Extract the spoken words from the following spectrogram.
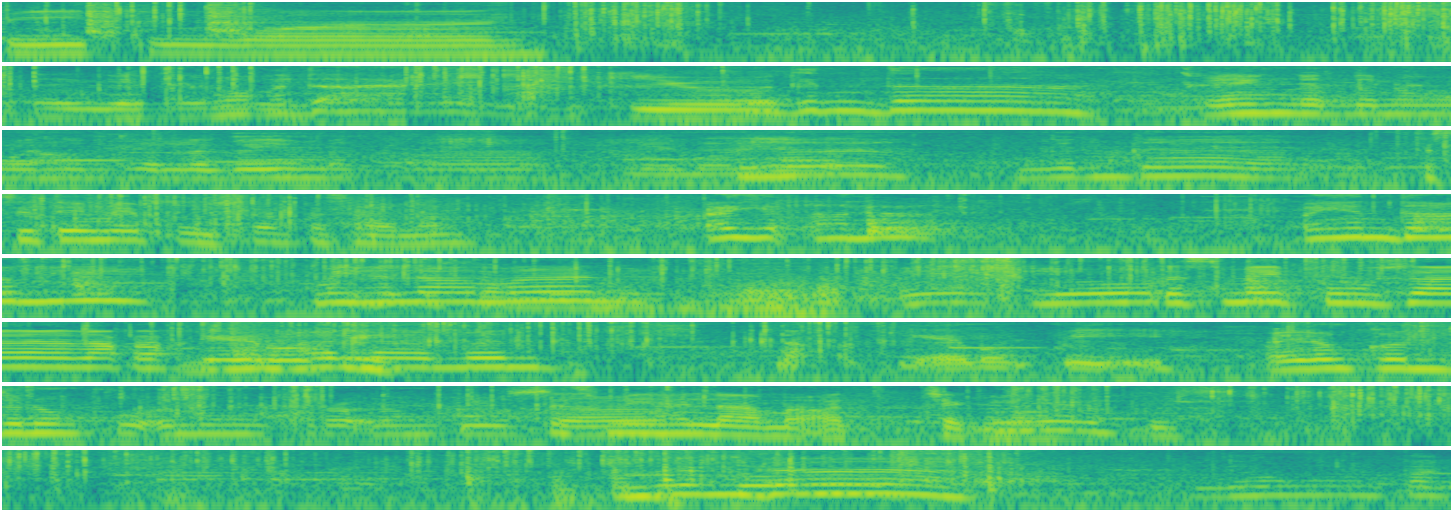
3, 2, 1. Ay, ganyan. Crocodile! Cute. Maganda! Ay, ang ganda ng ano talaga yung mata. Hala, yan. ang ganda. Kasi tayo may pusa kasama. Ay, ala! Ay, ang dami! May halaman! Ay, ang cute. Tapos may pusa na Yung nakakerosene. halaman. Naka-therapy. Ay, ang ganda ng, pu ng, ng pusa. Tapos may halaman. At check mo. Ay, ang ganda. Yung pag...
